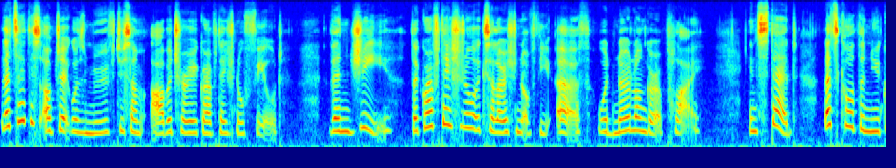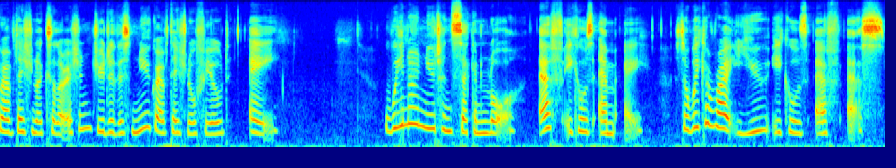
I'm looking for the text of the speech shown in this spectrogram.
let's say this object was moved to some arbitrary gravitational field. Then g, the gravitational acceleration of the Earth, would no longer apply. Instead, let's call the new gravitational acceleration due to this new gravitational field a. We know Newton's second law, F equals ma, so we can write U equals Fs.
